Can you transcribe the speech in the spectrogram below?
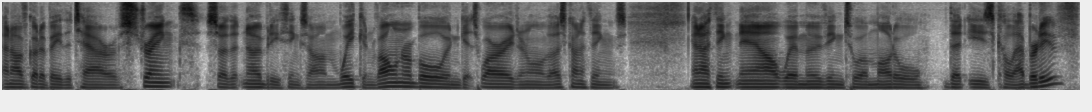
And I've got to be the tower of strength so that nobody thinks I'm weak and vulnerable and gets worried and all of those kind of things. And I think now we're moving to a model that is collaborative,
